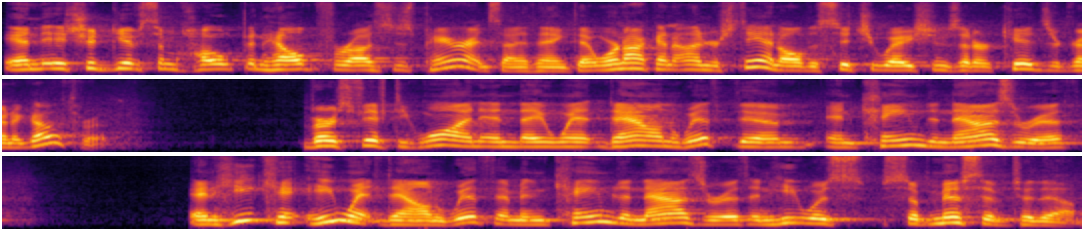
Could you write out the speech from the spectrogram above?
And it should give some hope and help for us as parents, I think, that we're not going to understand all the situations that our kids are going to go through. Verse 51 And they went down with them and came to Nazareth. And he, came, he went down with them and came to Nazareth, and he was submissive to them.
